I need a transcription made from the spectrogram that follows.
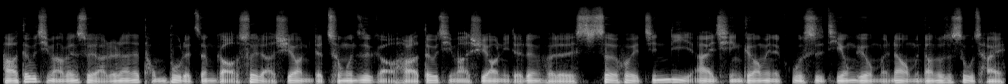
好，对不起嘛，跟睡了仍然在同步的征稿，睡了需要你的纯文字稿。好了，对不起嘛，需要你的任何的社会经历、爱情各方面的故事提供给我们，让我们当做是素材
